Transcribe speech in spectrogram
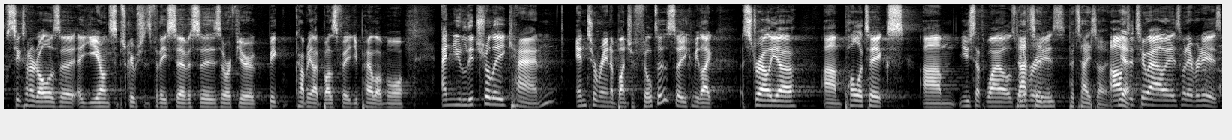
six hundred dollars a year on subscriptions for these services, or if you're a big company like BuzzFeed, you pay a lot more, and you literally can enter in a bunch of filters. So you can be like Australia, um, politics, um, New South Wales, whatever it is potato. after yeah. two hours, whatever it is.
